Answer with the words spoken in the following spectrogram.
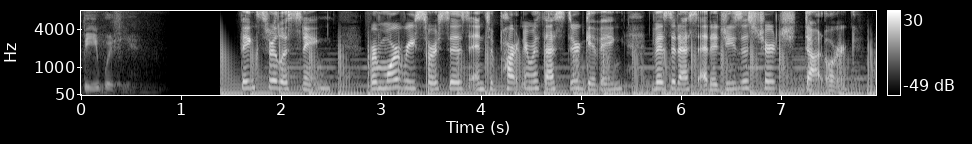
be with you. Thanks for listening. For more resources and to partner with us through giving, visit us at ajesuschurch.org.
